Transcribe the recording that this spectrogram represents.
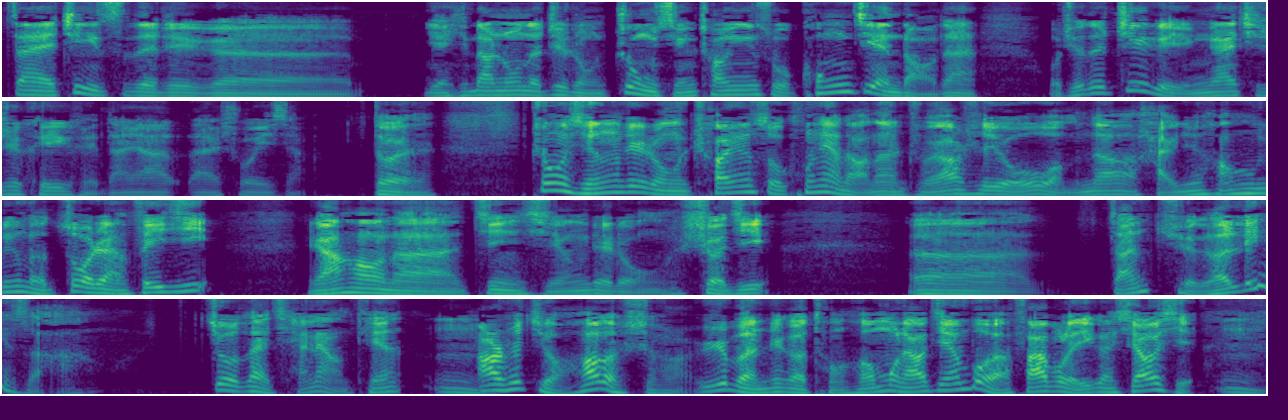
在这次的这个演习当中的这种重型超音速空舰导弹，我觉得这个也应该其实可以给大家来说一下。对，重型这种超音速空舰导弹，主要是由我们的海军航空兵的作战飞机，然后呢进行这种射击。呃，咱举个例子啊，就在前两天，嗯。二十九号的时候，日本这个统合幕僚监部啊发布了一个消息，嗯。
